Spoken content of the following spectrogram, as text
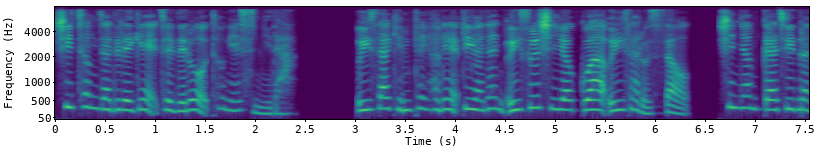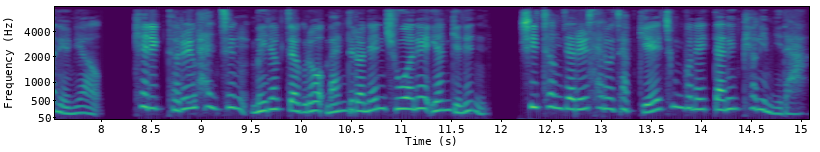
시청자들에게 제대로 통했습니다. 의사 김태현의 뛰어난 의술 실력과 의사로서 신념까지 드러내며 캐릭터를 한층 매력적으로 만들어낸 주원의 연기는 시청자를 사로잡기에 충분했다는 평입니다.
